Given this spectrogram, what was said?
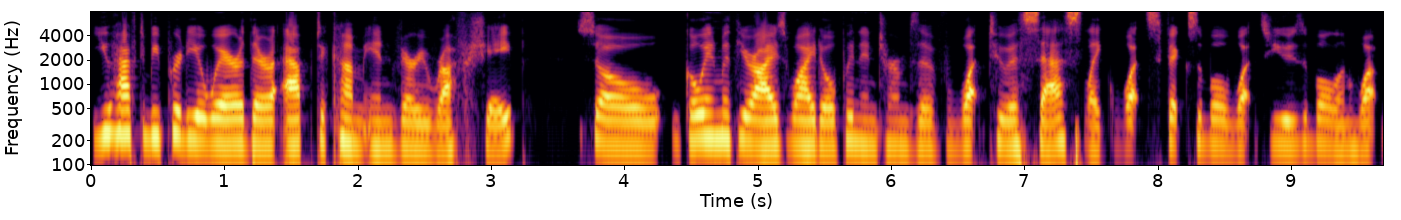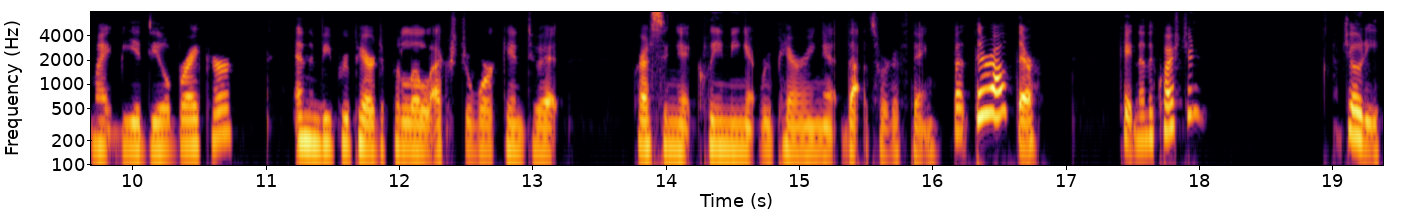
You have to be pretty aware they're apt to come in very rough shape. So go in with your eyes wide open in terms of what to assess, like what's fixable, what's usable, and what might be a deal breaker. And then be prepared to put a little extra work into it, pressing it, cleaning it, repairing it, that sort of thing. But they're out there. Okay, another question? Jody,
